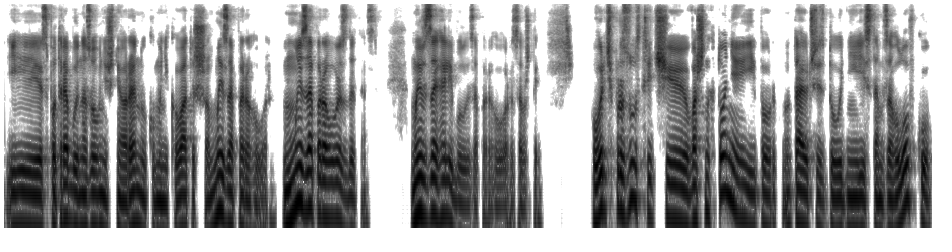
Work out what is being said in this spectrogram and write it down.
і з потребою на зовнішню арену комунікувати, що ми за переговори. Ми за переговори з дитинства. Ми взагалі були за переговори завжди. Говорячи про зустріч в Вашингтоні і повертаючись до однієї з тем заголовку,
